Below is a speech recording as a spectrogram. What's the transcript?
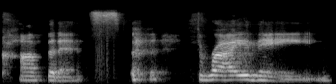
confidence, thriving,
